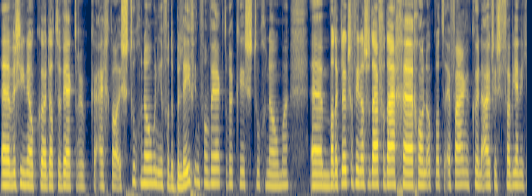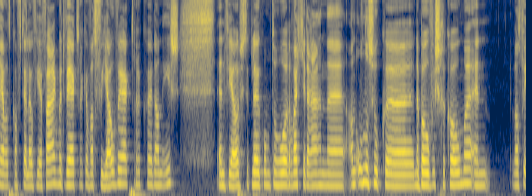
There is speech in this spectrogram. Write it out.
we zien ook dat de werkdruk eigenlijk wel is toegenomen. In ieder geval de beleving van werkdruk is toegenomen. Um, wat ik leuk zou vinden als we daar vandaag gewoon ook wat ervaringen kunnen uitwisselen. Fabienne, dat jij wat kan vertellen over je ervaring met werkdruk en wat voor jou werkdruk dan is. En voor jou is het natuurlijk leuk om te horen wat je eraan aan onderzoek naar boven is gekomen en wat voor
